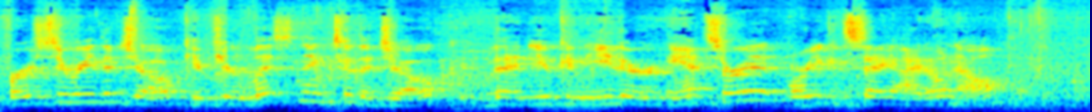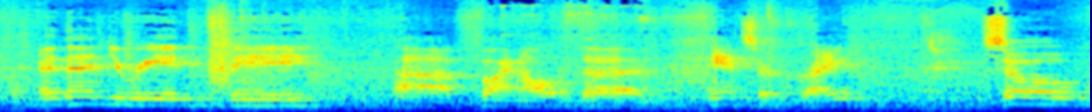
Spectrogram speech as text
First, you read the joke. If you're listening to the joke, then you can either answer it or you can say, I don't know. And then you read the uh, final, the answer, right? So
